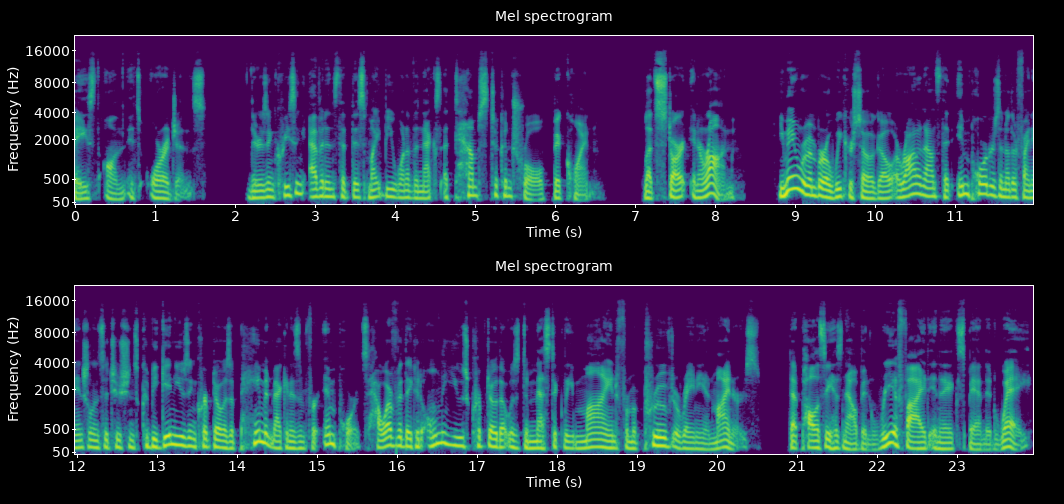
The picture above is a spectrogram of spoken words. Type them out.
based on its origins. There is increasing evidence that this might be one of the next attempts to control Bitcoin. Let's start in Iran. You may remember a week or so ago, Iran announced that importers and other financial institutions could begin using crypto as a payment mechanism for imports. However, they could only use crypto that was domestically mined from approved Iranian miners. That policy has now been reified in an expanded way.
